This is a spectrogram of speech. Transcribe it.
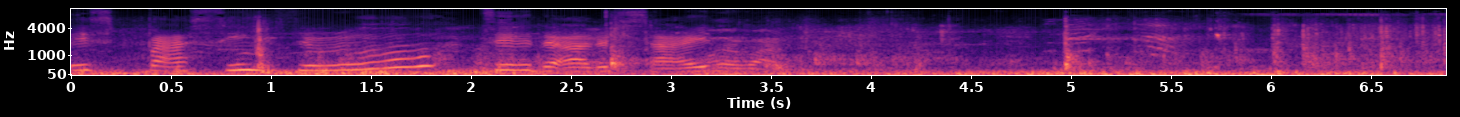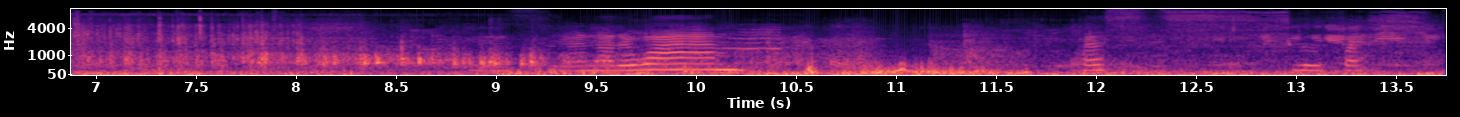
Is passing through to the other side. Other another one. Pass, will pass.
